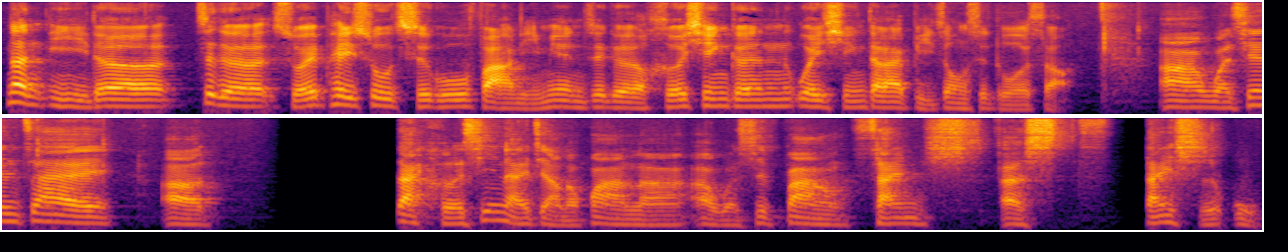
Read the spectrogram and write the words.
那你的这个所谓配速持股法里面，这个核心跟卫星大概比重是多少？啊，我现在啊，在核心来讲的话呢，啊，我是放三十呃三十五。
